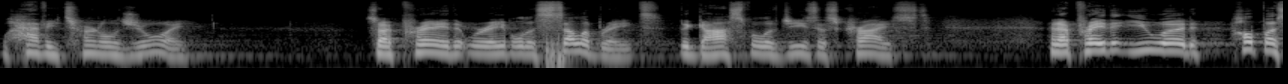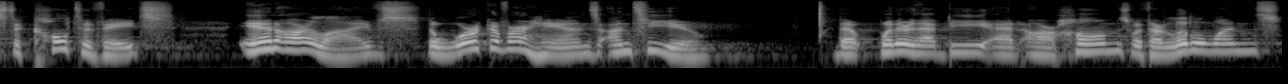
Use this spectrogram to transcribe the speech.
will have eternal joy. So I pray that we're able to celebrate the gospel of Jesus Christ. And I pray that you would help us to cultivate in our lives the work of our hands unto you. That whether that be at our homes with our little ones,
